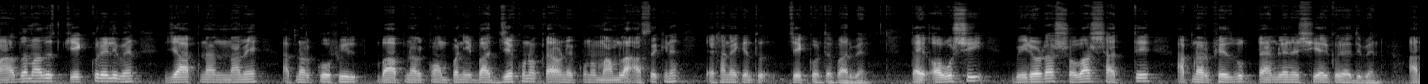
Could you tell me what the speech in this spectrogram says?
মাঝে মাঝে চেক করে নেবেন যে আপনার নামে আপনার কফিল বা আপনার কোম্পানি বা যে কোনো কারণে কোনো মামলা আছে কিনা, এখানে কিন্তু চেক করতে পারবেন। তাই অবশ্যই ভিডিওটা সবার সাথে আপনার ফেসবুক টাইমলাইনে শেয়ার করে দিবেন। আর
